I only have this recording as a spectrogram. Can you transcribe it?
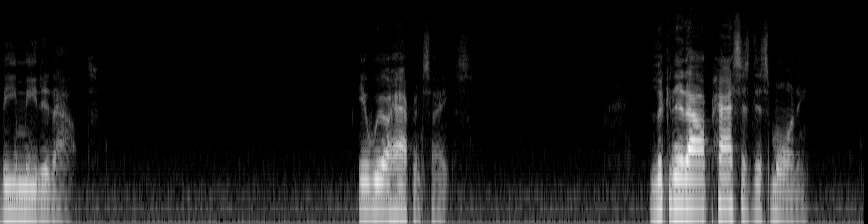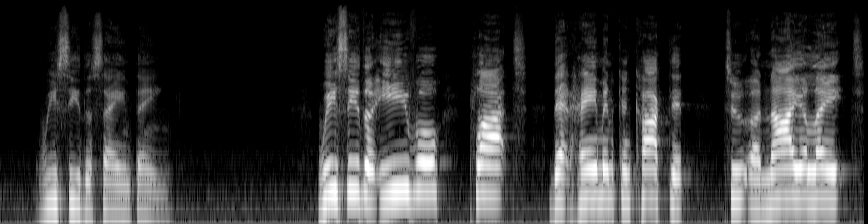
be meted out? It will happen, saints. Looking at our passage this morning, we see the same thing. We see the evil plot that Haman concocted to annihilate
